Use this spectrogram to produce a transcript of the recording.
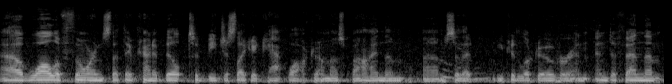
uh, wall of thorns that they've kind of built to be just like a catwalk almost behind them, um, so that you could look over and, and defend them.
